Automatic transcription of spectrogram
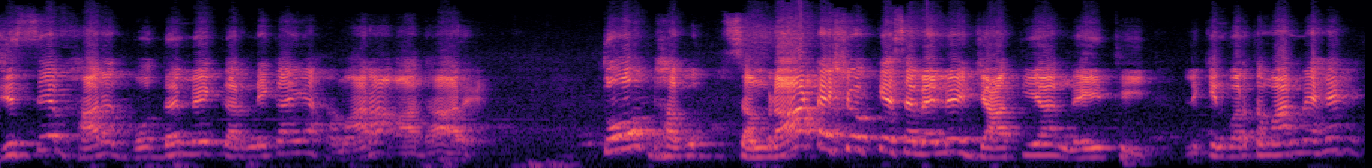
जिससे भारत बौद्ध में करने का यह हमारा आधार है। तो भग, सम्राट अशोक के समय में जातियाँ नहीं थी, लेकिन वर्तमान में है।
